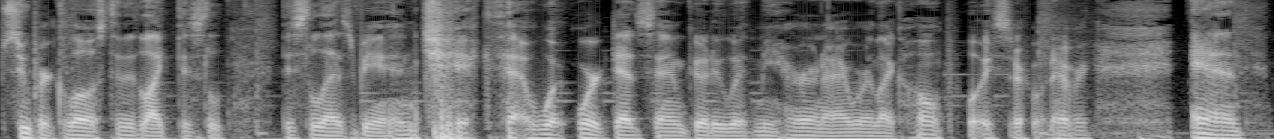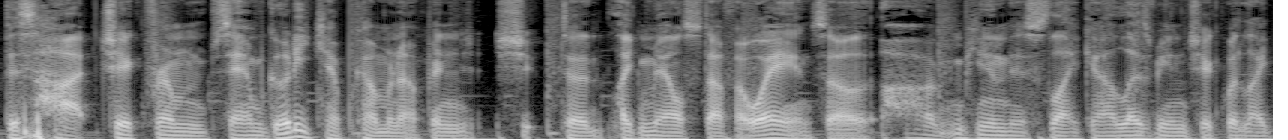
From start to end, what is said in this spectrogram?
super close to like this this lesbian chick that w- worked at Sam Goody with me. Her and I were like homeboys or whatever. And this hot chick from Sam Goody kept coming up and to like mail stuff away. And so oh, me and this like uh, lesbian chick would like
